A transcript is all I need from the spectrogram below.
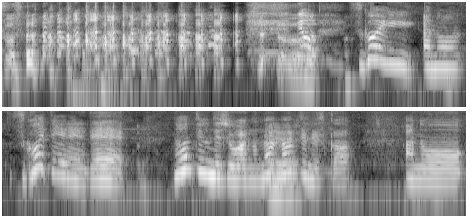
そうそう。そうそうでも、すごい、あの、すごい丁寧で、なんて言うんでしょう、あの、なええ。なんて言うんですか？あの、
